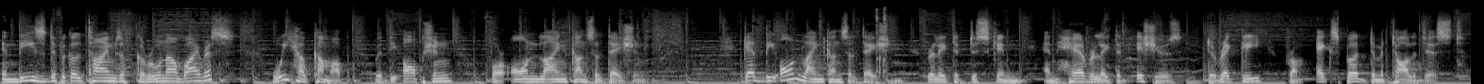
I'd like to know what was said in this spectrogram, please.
In these difficult times of coronavirus, we have come up with the option for online consultation. Get the online consultation related to skin and hair related issues directly from expert dermatologist.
